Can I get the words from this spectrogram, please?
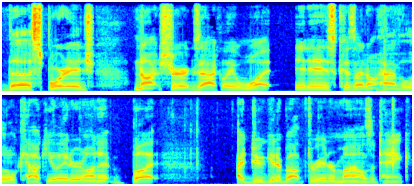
the Sportage, not sure exactly what it is because I don't have a little calculator on it, but I do get about 300 miles a tank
